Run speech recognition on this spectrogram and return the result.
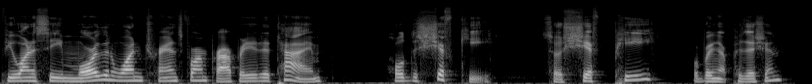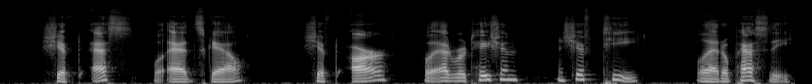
If you want to see more than one transform property at a time, hold the Shift key. So Shift P will bring up position, Shift S will add scale, Shift R will add rotation, and Shift T will add opacity.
